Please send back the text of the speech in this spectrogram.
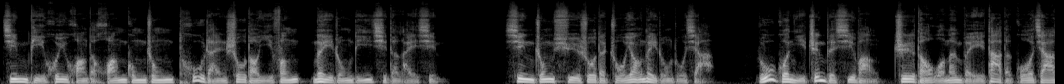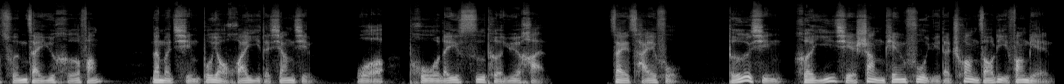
金碧辉煌的皇宫中，突然收到一封内容离奇的来信。信中叙说的主要内容如下：如果你真的希望知道我们伟大的国家存在于何方，那么请不要怀疑的相信我，普雷斯特约翰，在财富。德行和一切上天赋予的创造力方面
